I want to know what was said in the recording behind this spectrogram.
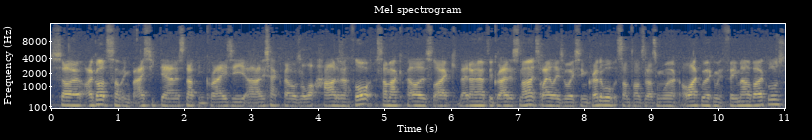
So I got something basic down, it's nothing crazy. Uh, this acapella was a lot harder than I thought. Some acapellas, like, they don't have the greatest notes. Swae Lee's voice is incredible, but sometimes it doesn't work. I like working with female vocals.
